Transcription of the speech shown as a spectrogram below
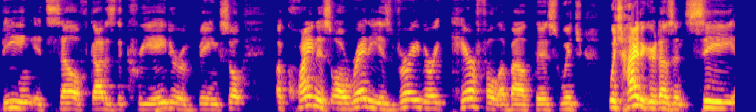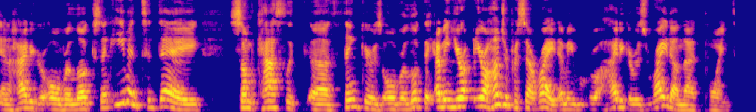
being itself. God is the creator of being. So Aquinas already is very, very careful about this, which which Heidegger doesn't see and Heidegger overlooks. And even today, some Catholic uh, thinkers overlook that. I mean, you're you're 100 percent right. I mean, Heidegger is right on that point.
